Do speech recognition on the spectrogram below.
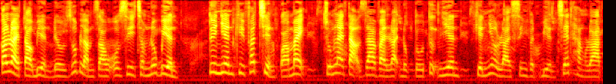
các loài tảo biển đều giúp làm giàu oxy trong nước biển. Tuy nhiên, khi phát triển quá mạnh, chúng lại tạo ra vài loại độc tố tự nhiên, khiến nhiều loài sinh vật biển chết hàng loạt.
